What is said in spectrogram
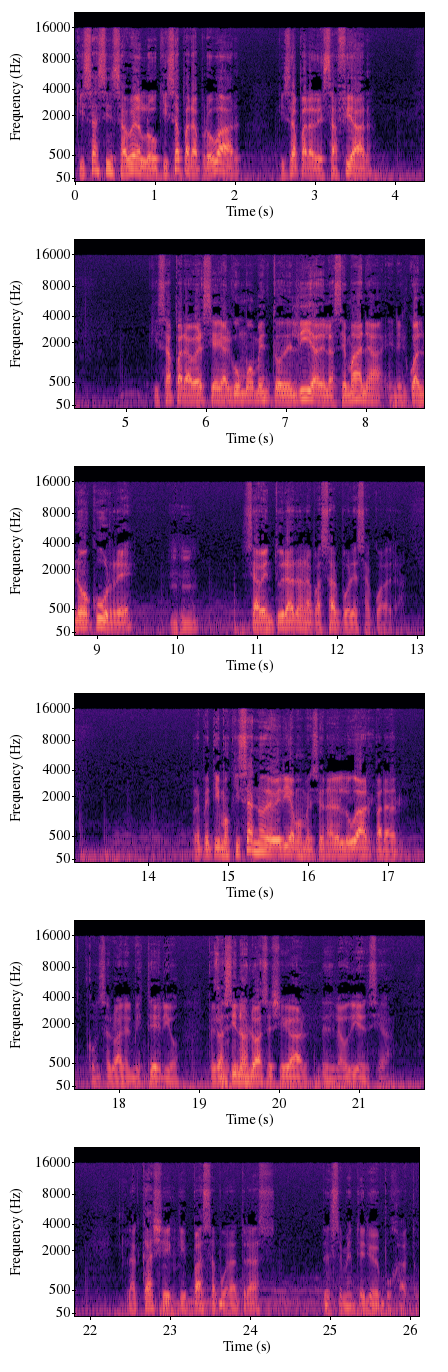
quizás sin saberlo, o quizá para probar, quizá para desafiar, quizá para ver si hay algún momento del día, de la semana, en el cual no ocurre, se aventuraron a pasar por esa cuadra. Repetimos, quizás no deberíamos mencionar el lugar para conservar el misterio, pero así nos lo hace llegar desde la audiencia. La calle que pasa por atrás del cementerio de Pujato.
